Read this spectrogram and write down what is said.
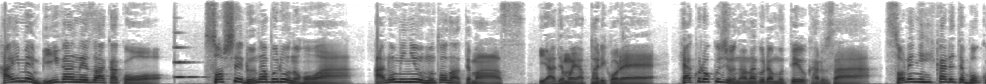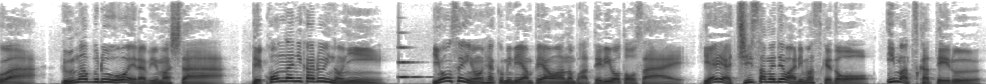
背面ビーガンレザー加工。そしてルナブルーの方はアルミニウムとなってます。いやでもやっぱりこれ 167g っていう軽さ。それに惹かれて僕はルナブルーを選びました。で、こんなに軽いのに 4400mAh のバッテリーを搭載。やや小さめではありますけど、今使っている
